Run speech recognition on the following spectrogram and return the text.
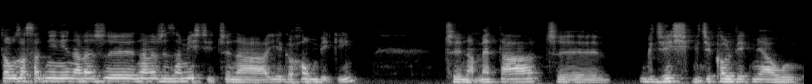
to uzasadnienie należy, należy zamieścić, czy na jego home wiki, czy na meta, czy gdzieś, gdziekolwiek miał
